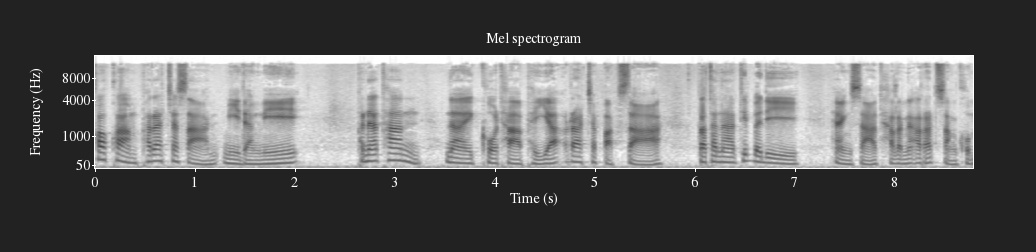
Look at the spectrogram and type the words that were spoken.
ข้อความพระราชสารมีดังนี้ พระท่านนายโคทาพยราชปักษา ประธานาธิบดี แห่งสาธารณรัฐสังคม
